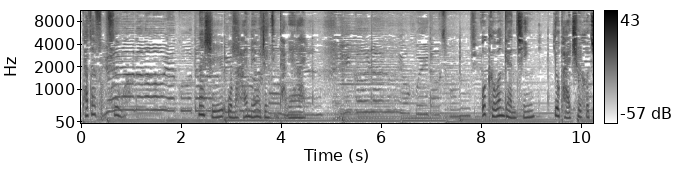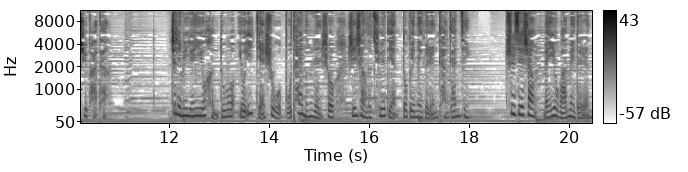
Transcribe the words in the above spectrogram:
他在讽刺我。那时我们还没有正经谈恋爱。我渴望感情，又排斥和惧怕他。这里面原因有很多，有一点是我不太能忍受身上的缺点都被那个人看干净。世界上没有完美的人，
